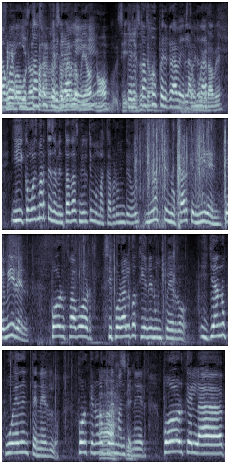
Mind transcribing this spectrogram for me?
oye, agua y está súper grave. mío. ¿eh? No, pues sí, pero está súper grave, la está muy verdad. grave. Y como es martes de mentadas, mi último macabrón de hoy me hace enojar que miren, que miren, por favor, si por algo tienen un perro y ya no pueden tenerlo, porque no lo Ah, pueden sí. mantener, porque la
